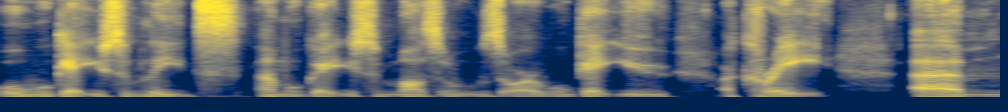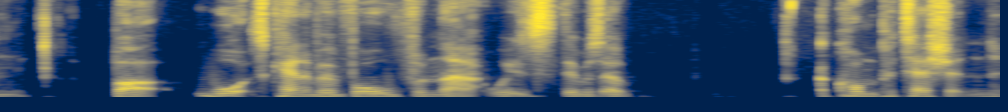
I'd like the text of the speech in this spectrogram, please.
oh we'll get you some leads and we'll get you some muzzles or we'll get you a crate um but what's kind of evolved from that was there was a a competition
